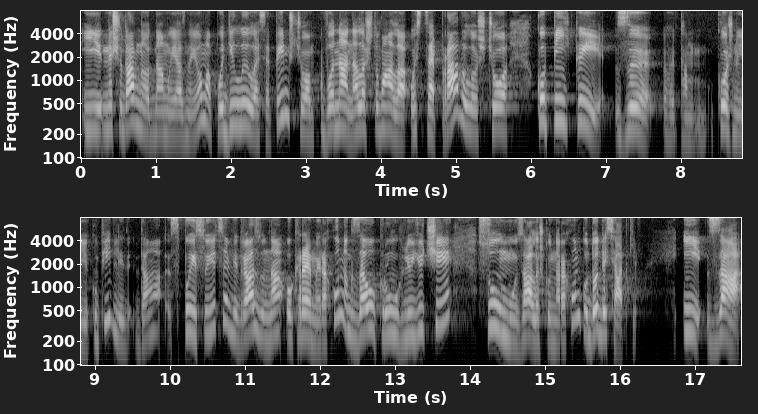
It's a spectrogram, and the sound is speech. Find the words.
І нещодавно одна моя знайома поділилася тим, що вона налаштувала ось це правило, що копійки з е, там кожної купівлі да, списуються відразу на окремий рахунок, заокруглюючи суму залишку на рахунку до десятків. І за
